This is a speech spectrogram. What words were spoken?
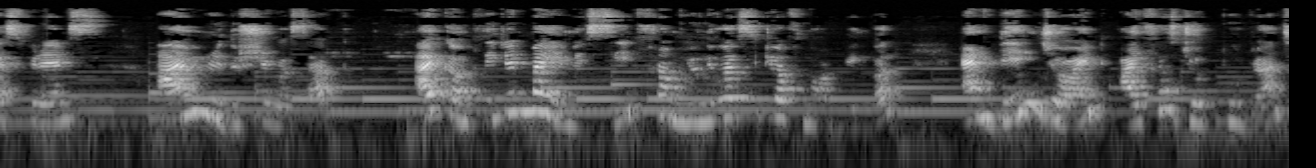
aspirants, I am Mridushree Basak. I completed my MSc from University of North Bengal and then joined IFAS Jodhpur branch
